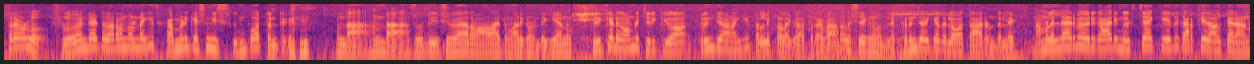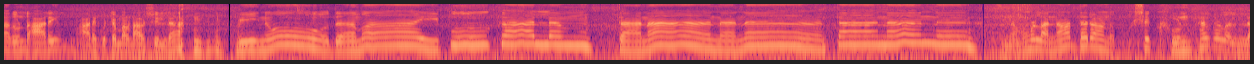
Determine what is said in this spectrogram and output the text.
ഇത്രേ ഉള്ളൂ. ഫ്ലുവന്റ് ആയിട്ട് വരണമെന്നുണ്ടെങ്കിൽ കമ്മ്യൂണിക്കേഷൻ ഈസ് ഇമ്പോർട്ടന്റ് ഉണ്ടാ? ഉണ്ടാ? സുധീഷ് വേറെ ആളായിട്ട് മാറിക്കൊണ്ടിരിക്കുകയാണ്. ചിരിക്കേണ്ട കോമഡി ചിരിക്കുക. ക്രിഞ്ചാണെങ്കിൽ തള്ളിക്കളയുക. അത്രയും. വേറെ വിഷയങ്ങളൊന്നുമില്ല. ക്രിഞ്ച് കളിക്കാത്ത ലോകത്ത് ആരുണ്ടല്ലേ? നമ്മളെല്ലാവരും ഒരു കാര്യം മിസ്റ്റേക്ക് ചെയ്ത് കറക്റ്റ് ചെയ്ത ആൾക്കാരാണ്. അതുകൊണ്ട് ആരെയും ആരെയും കുറ്റം പറയേണ്ട ആവശ്യമില്ല. വിനോദമായി പൂക്കാലം. തനാനന തനാന നമ്മൾ അനാഥരാണ് പക്ഷെ ഗുണ്ടകളല്ല.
